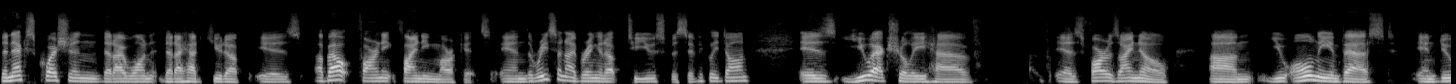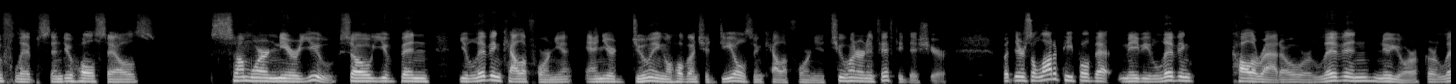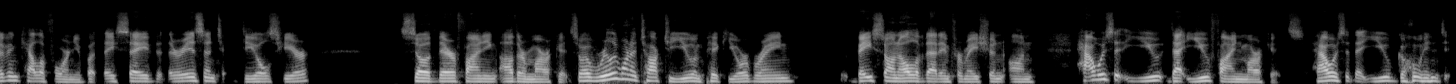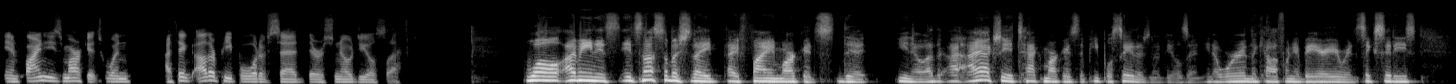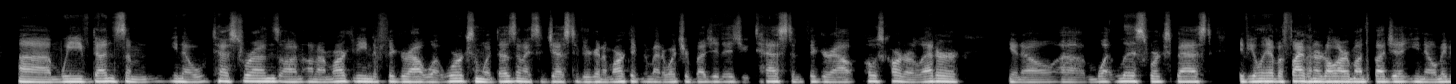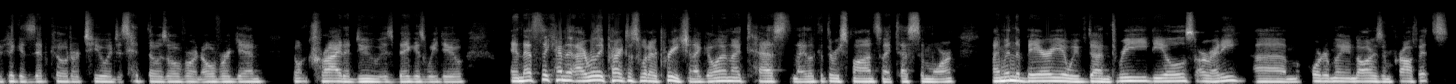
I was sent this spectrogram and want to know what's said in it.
The next question that I want that I had queued up is about finding markets. And the reason I bring it up to you specifically, Don, is you actually have, as far as I know, um, you only invest and do flips and do wholesales somewhere near you. So you've been you live in California and you're doing a whole bunch of deals in California, 250 this year. But there's a lot of people that maybe live in Colorado or live in New York or live in California, but they say that there isn't deals here. So they're finding other markets. So I really want to talk to you and pick your brain based on all of that information on how is it you that you find markets? How is it that you go into and find these markets when I think other people would have said there's no deals left. Well, I mean, it's it's not so much that I, I find markets that you know other, I, I actually attack markets that people say there's no deals in. You know, we're in the California Bay Area. We're in six cities. Um, we've done some you know test runs on on our marketing to figure out what works and what doesn't. I suggest if you're going to market, no matter what your budget is, you test and figure out postcard or letter you know um, what list works best if you only have a $500 a month budget you know maybe pick a zip code or two and just hit those over and over again don't try to do as big as we do and that's the kind of i really practice what i preach and i go in and i test and i look at the response and i test some more i'm in the bay area we've done three deals already um, quarter million dollars in profits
